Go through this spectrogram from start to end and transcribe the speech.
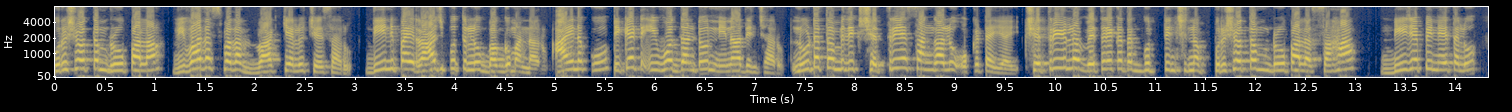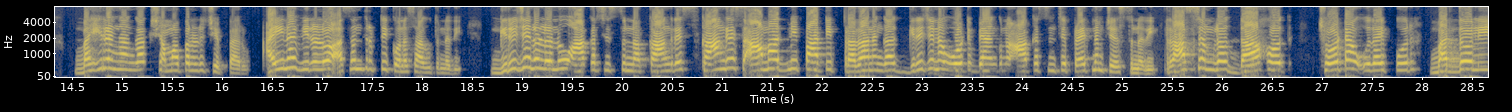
పురుషోత్తం రూపాల వివాదాస్పద వ్యాఖ్యలు చేశారు. దీనిపై రాజ్పుత్రులు బగ్గుమన్నారు ఆయనకు టికెట్ ఇవ్వొద్దంటూ నినాదించారు. నూట తొమ్మిది క్షత్రియ సంఘాలు ఒకటయ్యాయి. క్షత్రియుల వ్యతిరేకత గుర్తించిన పురుషోత్తం రూపాల సహా బీజేపీ నేతలు బహిరంగంగా క్షమాపణలు చెప్పారు. అయినా వీరిలో అసంతృప్తి కొనసాగుతున్నది. గిరిజనులను ఆకర్షిస్తున్న కాంగ్రెస్ కాంగ్రెస్ ఆమ్ ఆద్మీ పార్టీ ప్రధానంగా గిరిజన ఓటు బ్యాంకును ఆకర్షించే ప్రయత్నం చేస్తున్నది. రాష్ట్రంలో దాహోద్ ఛోటా ఉదయ్పూర్ బర్దోలి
